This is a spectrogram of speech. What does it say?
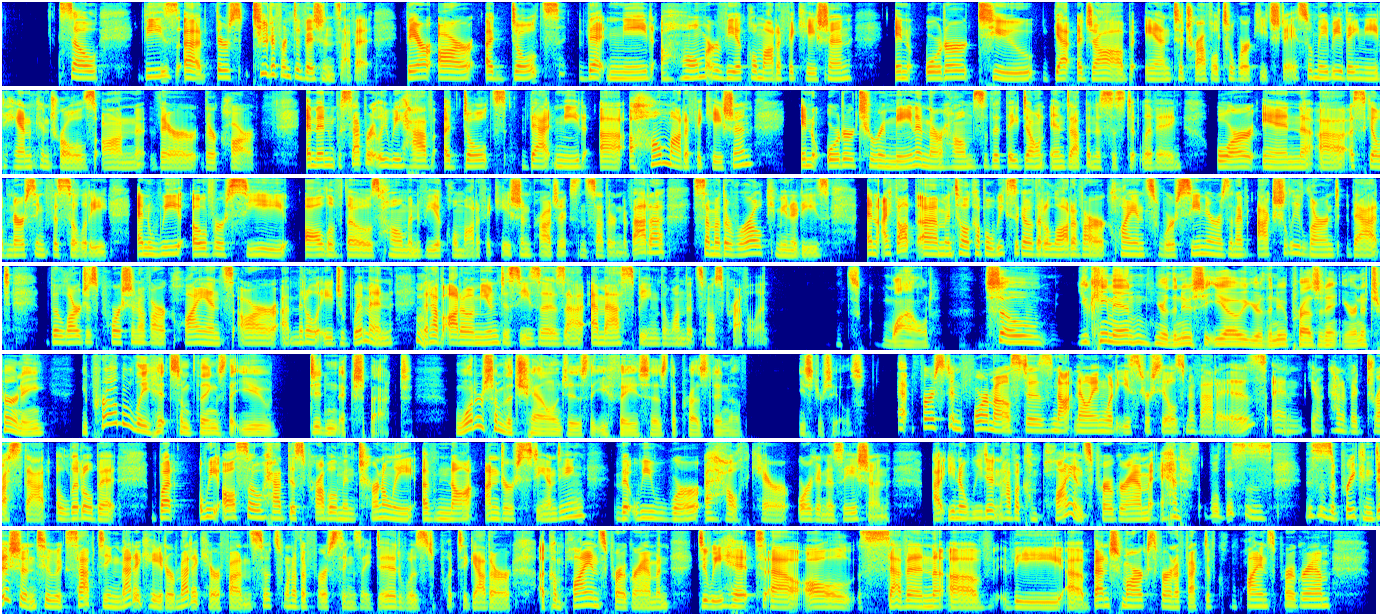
So these uh, there's two different divisions of it. There are adults that need a home or vehicle modification in order to get a job and to travel to work each day. So maybe they need hand controls on their their car. And then separately we have adults that need a, a home modification in order to remain in their home so that they don't end up in assisted living or in uh, a skilled nursing facility. And we oversee all of those home and vehicle modification projects in Southern Nevada, some of the rural communities. And I thought um, until a couple weeks ago that a lot of our clients were seniors, and I've actually learned that the largest portion of our clients are uh, middle aged women hmm. that have autoimmune diseases, uh, MS being the one that's most prevalent. That's wild. So you came in, you're the new CEO, you're the new president, you're an attorney. You probably hit some things that you didn't expect. What are some of the challenges that you face as the president of Easter Seals? First and foremost is not knowing what Easter Seals Nevada is and you know kind of address that a little bit. But we also had this problem internally of not understanding that we were a healthcare organization uh, you know, we didn't have a compliance program, and well, this is this is a precondition to accepting Medicaid or Medicare funds. So it's one of the first things I did was to put together a compliance program. And do we hit uh, all seven of the uh, benchmarks for an effective compliance program?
